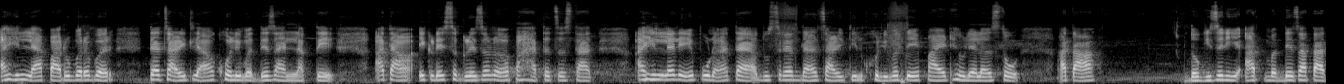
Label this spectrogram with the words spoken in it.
अहिल्या पारूबरोबर त्या चाळीतल्या खोलीमध्ये जायला लागते. आता इकडे सगळेजण पाहतच असतात. अहिल्याने पुन्हा त्या दुसऱ्यांदा चाळीतील खोलीमध्ये पाय ठेवलेला असतो. आता दोघीजणी आतमध्ये जातात.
